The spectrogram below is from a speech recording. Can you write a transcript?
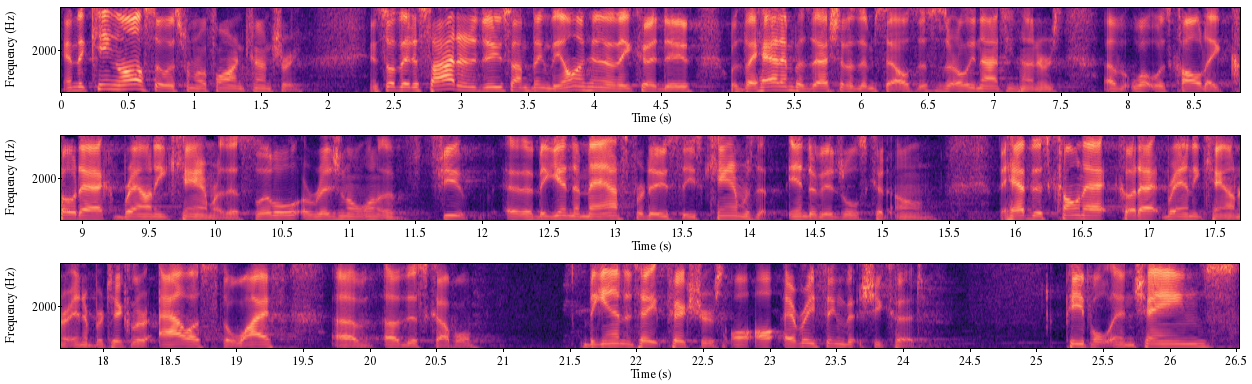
And the king also is from a foreign country. And so they decided to do something. The only thing that they could do was they had in possession of themselves, this is early 1900s, of what was called a Kodak Brownie camera. This little original one of the few, uh, began to mass produce these cameras that individuals could own. They had this Kodak, Kodak Brownie counter, and in particular, Alice, the wife of, of this couple, began to take pictures, all, all, everything that she could. People in chains,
